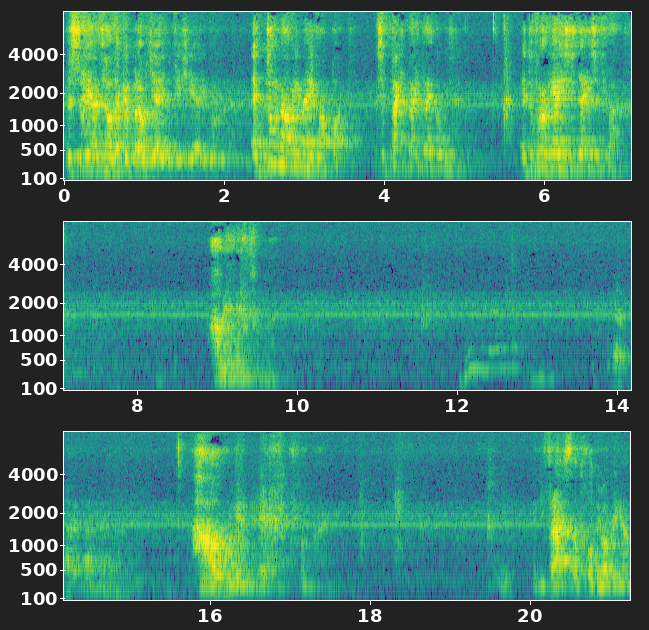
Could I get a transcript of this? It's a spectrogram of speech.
Dus ze gingen zo lekker een broodje eten, visje eten. En toen nam hij hem even apart. Peter, kom eens. En toen vroeg Jezus deze vraag. Hou jij echt van mij? Hou je echt van mij? En die vraag stelt God nu ook aan jou.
